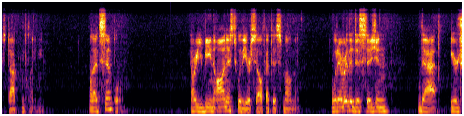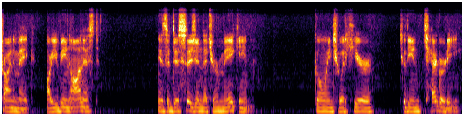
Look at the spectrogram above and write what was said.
stop complaining. Well, that's simple. Are you being honest with yourself at this moment? Whatever the decision that you're trying to make, are you being honest? Is the decision that you're making going to adhere to the integrity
